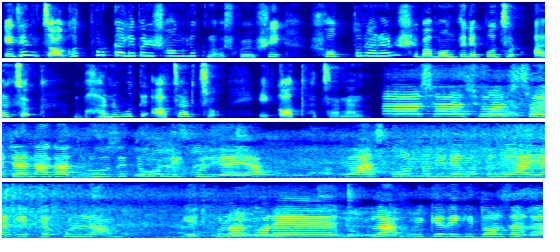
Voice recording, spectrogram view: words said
এদিন জগৎপুর কালীবাড়ি সংলগ্ন শ্রী সত্যনারায়ণ শিবা মন্দিরে পুজোর আয়োজক ভানুমতি আচার্য এই কথা জানান। সারা ছয়টা নাগাদ রোজই তো মন্দির খুলি আয়া। তো আজকে অন্য দিনের মতো নিয়ে আয়া গেটটা খুললাম। গেট খোলার পরে ঢুকলাম, ঢুকে দেখি দরজাটা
